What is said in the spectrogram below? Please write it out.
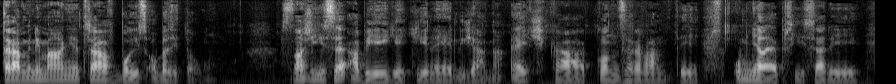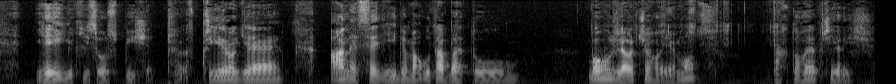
Teda minimálně třeba v boji s obezitou. Snaží se, aby jejich děti nejedly žádná Ečka, konzervanty, umělé přísady, jejich děti jsou spíše v přírodě a nesedí doma u tabletů. Bohužel, čeho je moc, tak toho je příliš.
